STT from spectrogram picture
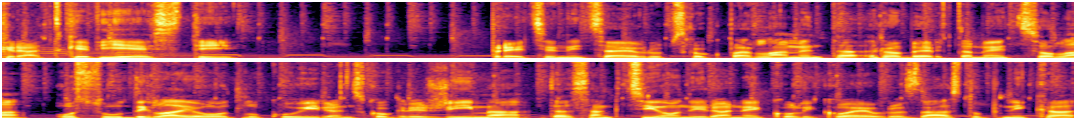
Kratke vijesti. Predsjednica Europskog parlamenta Roberta Metzola osudila je odluku iranskog režima da sankcionira nekoliko eurozastupnika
